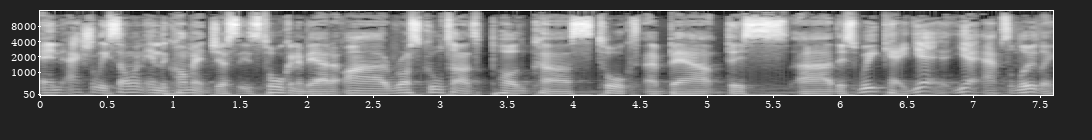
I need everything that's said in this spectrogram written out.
and actually, someone in the comment just is talking about it. Uh, Ross Coulthart's podcast talked about this uh, this week. Kate. Yeah, yeah, absolutely.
